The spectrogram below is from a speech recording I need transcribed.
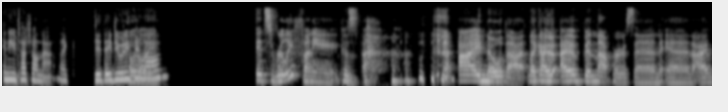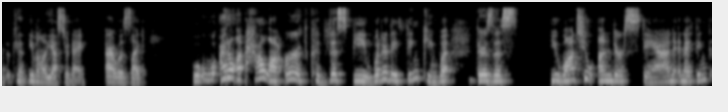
Can you touch on that? Like, did they do anything totally. wrong? It's really funny because I know that. Like, I I have been that person, and I'm can, even like yesterday. I was like, I don't. Uh, how on earth could this be? What are they thinking? But there's this. You want to understand, and I think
